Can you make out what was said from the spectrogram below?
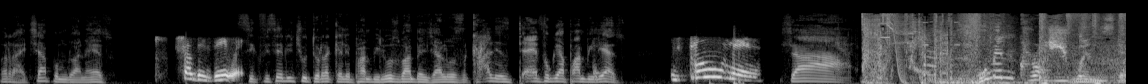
right shapho mntwana yezo hlobo iziwe sikufisela ithudo uragele phambili uzibambe njalo uzikhali zitefe kuya phambili yezo zifume sha women crush wednesday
